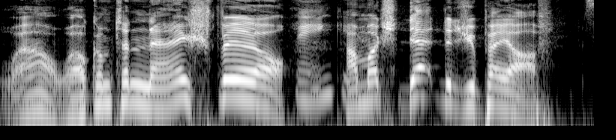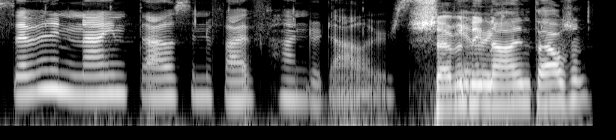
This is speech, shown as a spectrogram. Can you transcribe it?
Wow. Welcome to Nashville. Thank you. How much debt did you pay off? Seventy-nine thousand five hundred dollars. Seventy-nine thousand.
